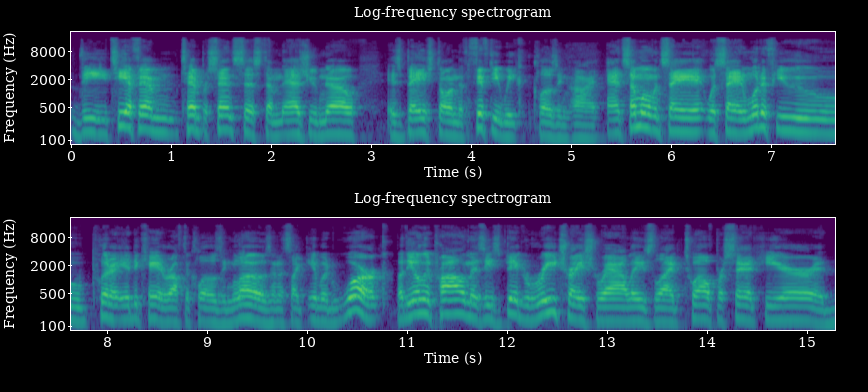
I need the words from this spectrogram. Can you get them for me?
the TFM 10% system, as you know, is based on the 50 week closing high. And someone would say it was saying, what if you put an indicator off the closing lows? And it's like it would work, but the only problem is these big retrace rallies like 12% here and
